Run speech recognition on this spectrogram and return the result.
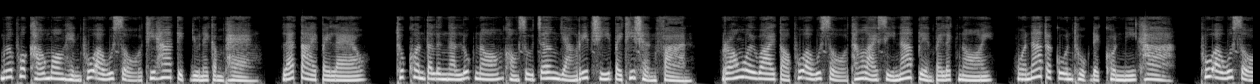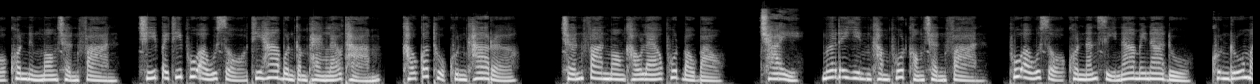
เมื่อพวกเขามองเห็นผู้อาวุโสที่ห้าติดอยู่ในกำแพง และตายไปแล้ว ทุกคนตะลึงงันลูกน้องของซูเจิ้งอย่างรีบชี้ไปที่เฉินฟาน ร้องโวยวายต่อผู้อาวุโสทั้งหลายสีหน้าเปลี่ยนไปเล็กน้อย หัวหน้าตระกูลถูกเด็กคนนี้ค่ะ ผู้อาวุโสคนหนึ่งมองเฉินฟาน ชี้ไปที่ผู้อาวุโสที่ห้าบนกำแพงแล้วถาม เขาก็ถูกคุณฆ่าเหรอ เฉินฟานมองเขาแล้วพูดเบาๆ ใช่ เมื่อได้ยินคำพูดของเฉินฟาน ผู้อาวุโสคนนั้นสีหน้าไม่น่าดู คุณรู้ไหม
